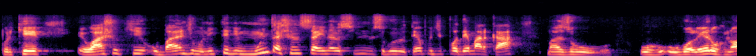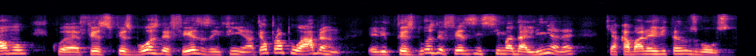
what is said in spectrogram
porque eu acho que o Bayern de Munique teve muitas chances ainda no, no segundo tempo de poder marcar, mas o, o, o goleiro o Novel é, fez, fez boas defesas, enfim, até o próprio Abraham ele fez duas defesas em cima da linha, né, que acabaram evitando os gols.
